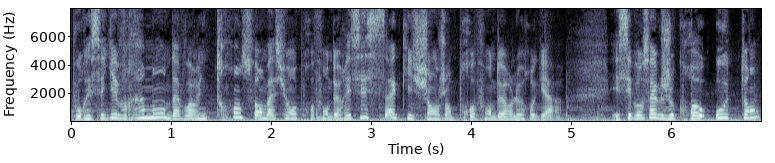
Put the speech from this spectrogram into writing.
pour essayer vraiment d'avoir une transformation en profondeur. Et c'est ça qui change en profondeur le regard. Et c'est pour ça que je crois autant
